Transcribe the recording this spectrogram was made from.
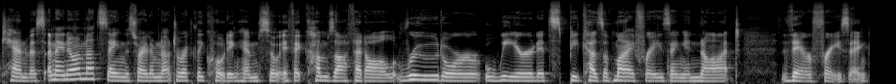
canvas? And i know i'm not saying this right i'm not directly quoting him so if it comes off at all rude or weird it's because of my phrasing and not their phrasing.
